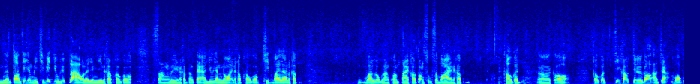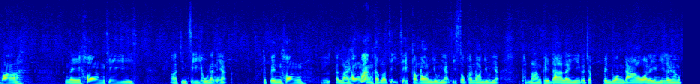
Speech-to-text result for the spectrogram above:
เหมือนตอนที่ยังมีชีวิตอยู่หรือเปล่าอะไรอย่างนี้นะครับเขาก็สั่งเลยนะครับ ตั้งแต่อายุยังน้อยนะครับเขาก็คิดไว้แล้วนะครับ ว่าโลกหลังความตายเขาต้องสุขสบายนะครับเขาก็ก็เขาก็ที่เขาเจอก็อาจจะบอกว่าในห้องที่จินซีอยู่นั้นเนี่ยจะเป็นห้องหลายห้องมากนะครับ แล้วที่ที่เขานอนอยู่เนี่ยที่ศพเขานอนอยู่เนี่ย ผนังเพดานอะไรอย่างนี้ก็จะเป็นดวงดาวอะไรอย่างนี้เลยนะครับ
